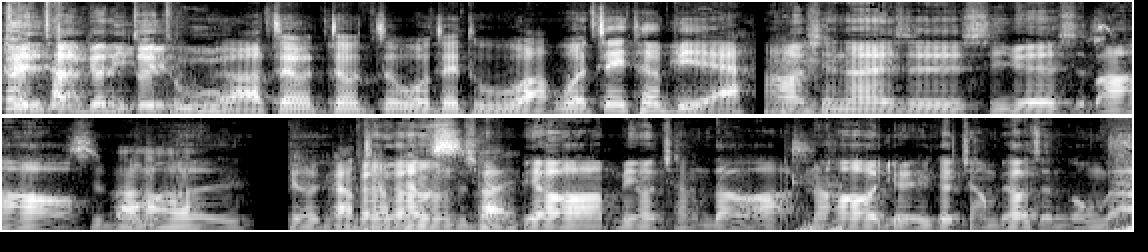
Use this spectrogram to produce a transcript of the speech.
全场就你最突兀。啊，这这这我最突兀啊，我最特别啊。现在是十一月十八号，十八号我们有人刚抢票刚刚抢票啊，没有抢到啊，然后有一个抢票成功的啊、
